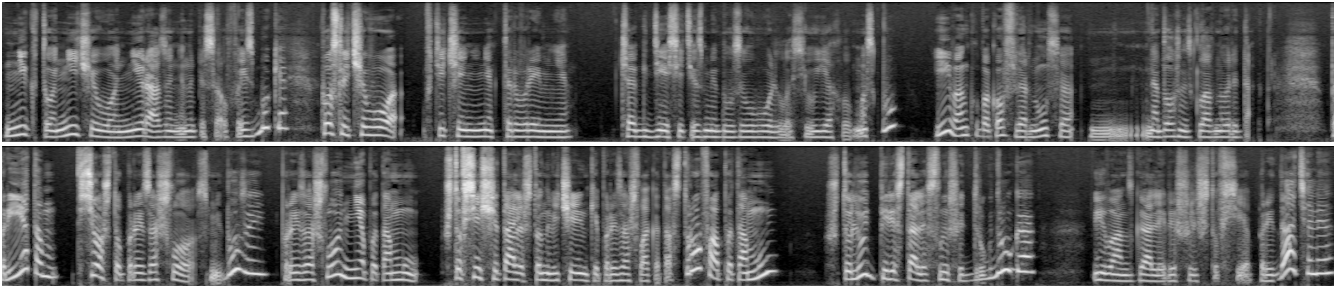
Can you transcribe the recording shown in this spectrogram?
никто ничего ни разу не написал в Фейсбуке, после чего в течение некоторого времени человек 10 из «Медузы» уволилось и уехало в Москву, и Иван Колпаков вернулся на должность главного редактора. При этом все, что произошло с «Медузой», произошло не потому, что все считали, что на вечеринке произошла катастрофа, а потому, что люди перестали слышать друг друга. Иван с Галей решили, что все предатели,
